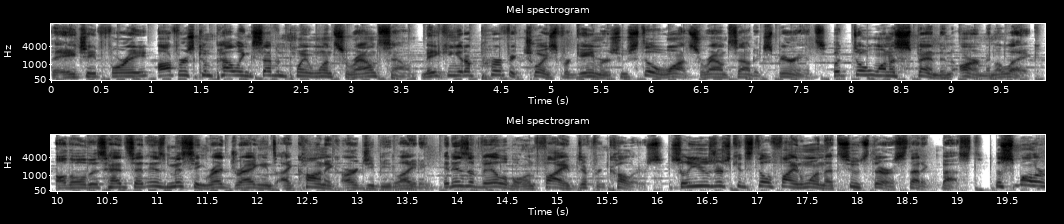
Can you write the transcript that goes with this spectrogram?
The H848 offers compelling 7.1 surround sound, making it a perfect choice for gamers who still want surround sound experience, but don't want to spend an arm and a leg. Although this headset is missing Redragon's iconic RGB lighting, it is available in 5 different colors, so users can still find one that suits their aesthetic best. The smaller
